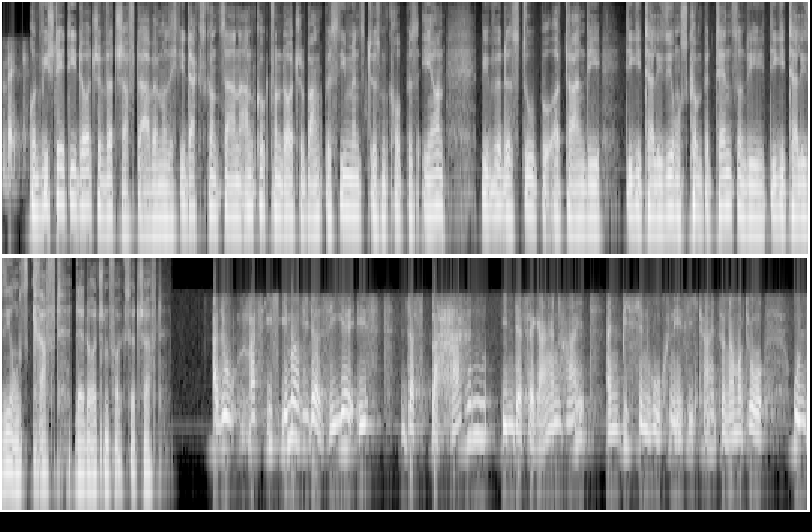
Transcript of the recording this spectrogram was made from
weg. Und wie steht die deutsche Wirtschaft da, wenn man sich die DAX-Konzerne anguckt, von Deutsche Bank bis Siemens, ThyssenKrupp bis E.ON? Wie würdest du beurteilen die Digitalisierungskompetenz und die Digitalisierungskraft der deutschen Volkswirtschaft? Also was ich immer wieder sehe, ist das Beharren in der Vergangenheit, ein bisschen Hochnäsigkeit, so nach Motto, uns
